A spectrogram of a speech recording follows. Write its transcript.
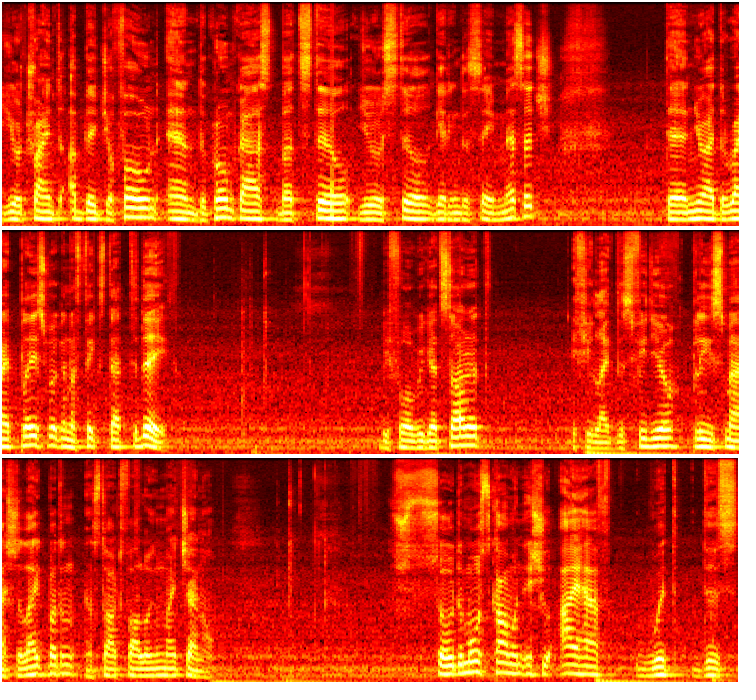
you're trying to update your phone and the Chromecast, but still you're still getting the same message, then you're at the right place. We're gonna fix that today. Before we get started, if you like this video, please smash the like button and start following my channel. So the most common issue I have with this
